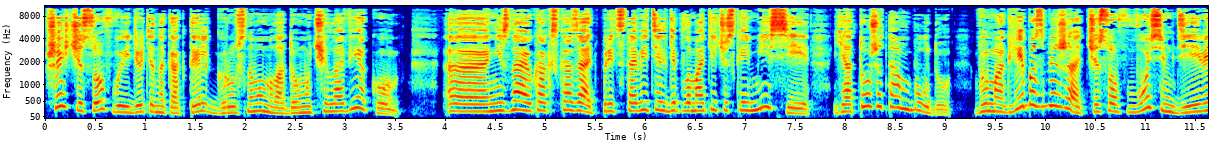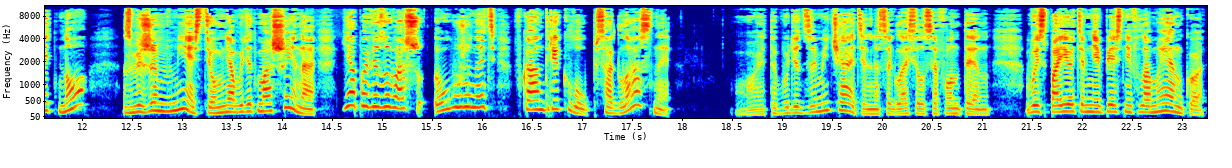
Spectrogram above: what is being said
В шесть часов вы идете на коктейль к грустному молодому человеку. Э, не знаю, как сказать, представитель дипломатической миссии. Я тоже там буду. Вы могли бы сбежать часов в восемь-девять, но...» Сбежим вместе, у меня будет машина. Я повезу вас ужинать в кантри-клуб. Согласны?» «О, это будет замечательно», — согласился Фонтен. «Вы споете мне песни фламенко,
